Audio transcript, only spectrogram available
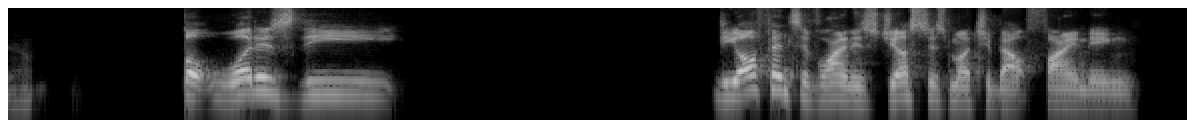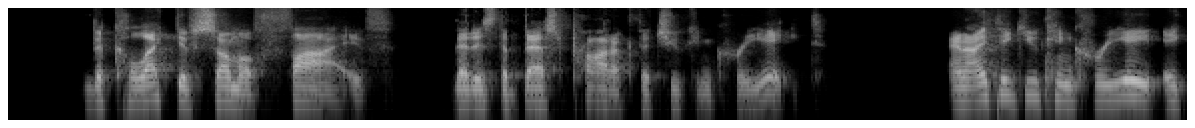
yep. But what is the the offensive line is just as much about finding the collective sum of five that is the best product that you can create. And I think you can create a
